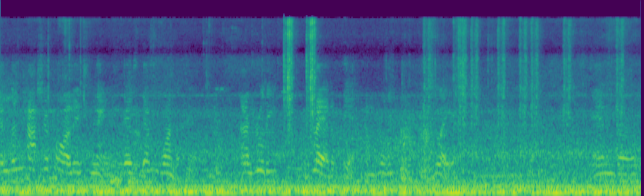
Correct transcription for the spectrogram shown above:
and Latasha Harlins' name. That's, that's wonderful. I'm really glad of that. I'm really glad. And uh,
